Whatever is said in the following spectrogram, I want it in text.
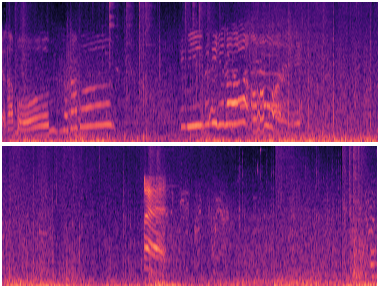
อย่าทำผมอย่าทำผมไม่มีไม่มีเวลาโอ้ยแอะอุ๊ย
